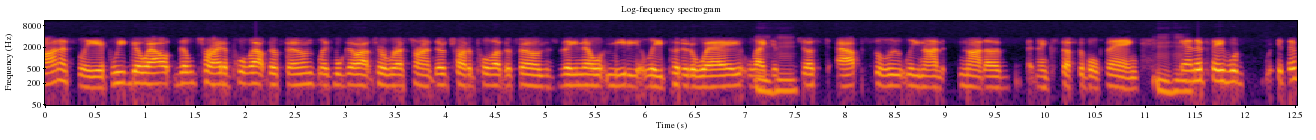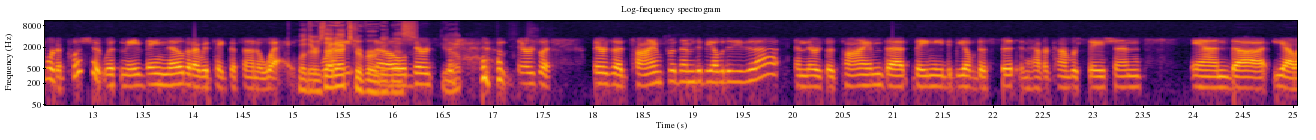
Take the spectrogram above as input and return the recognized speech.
honestly, if we go out, they'll try to pull out their phones. Like we'll go out to a restaurant, they'll try to pull out their phones. They know immediately, put it away. Like Mhm. it's just absolutely not not a an acceptable thing. Mhm. And if they would, if they were to push it with me, they know that I would take the phone away. Well, there's that right? extrovertedness. So there's Yep. there's a there's a time for them to be able to do that, and there's a time that they need to be able to sit and have a conversation. And uh, yeah,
